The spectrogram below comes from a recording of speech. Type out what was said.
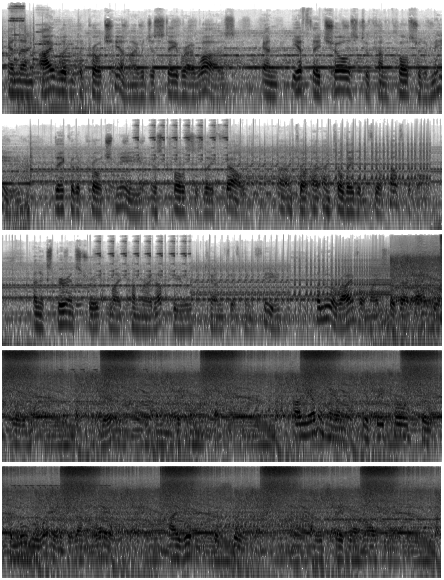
And then I wouldn't approach him. I would just stay where I was. And if they chose to come closer to me, they could approach me as close as they felt uh, until, uh, until they didn't feel comfortable. An experienced troop might come right up to you 10, 15 feet. A new arrival might stay back out to a quarter On the other hand, if they chose to, to move away, to run away, I wouldn't pursue. I would stay where I was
